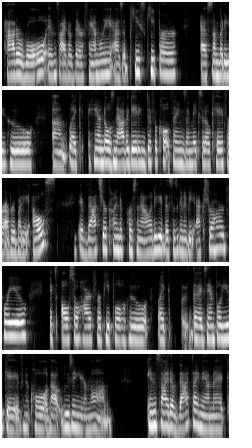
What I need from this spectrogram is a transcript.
had a role inside of their family as a peacekeeper, as somebody who um, like handles navigating difficult things and makes it okay for everybody else. If that's your kind of personality, this is going to be extra hard for you. It's also hard for people who, like the example you gave, Nicole, about losing your mom. Inside of that dynamic,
